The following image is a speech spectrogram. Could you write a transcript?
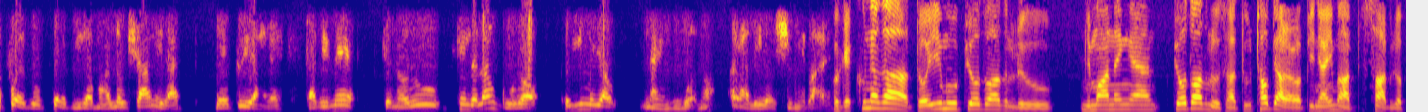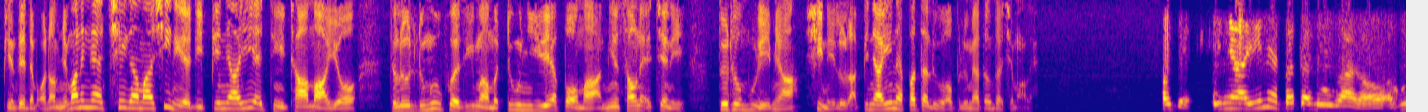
အဖွဲ့ကိုဖွဲ့ပြီးတော့မှလှုပ်ရှားနေတာလည်းတွေ့ရတယ်။ဒါပေမဲ့ကျွန်တော်တို့သင်တဲ့လောက်ကိုတော့ခကြီးမရောက်နိုင်ဘူးပေါ့နော်။အဲ့ဒါလေးတော့ရှိနေပါတယ်။ဟုတ်ကဲ့ခုနကဒေါ်ရီမူပြောသွားသလို မြန်မာနိုင်ငံပြောသွားသလိုဆိုတာသူထောက်ပြတာတော့ ပညာရေးမှာ စပြီးတော့ ပြင်သင့်တယ်ပေါ့နော် မြန်မာနိုင်ငံ အခြေခံမှာရှိနေတဲ့ဒီပညာရေးအနေအထားမှာရော ဒီလို လူမှုအဖွဲ့အစည်းမှာ မတူညီတဲ့အပေါ်မှာ အမြင်ဆောင်တဲ့အကျင့်တွေတွေးထုတ်မှုတွေများ ရှိနေလို့လား ပညာရေးနဲ့ ပတ်သက်လို့ရော ဘယ်လိုများ သုံးသပ်ချင်ပါလဲ ဟုတ်ကဲ့ ပညာရေးနဲ့ ပတ်သက်လို့ကတော့ အခု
